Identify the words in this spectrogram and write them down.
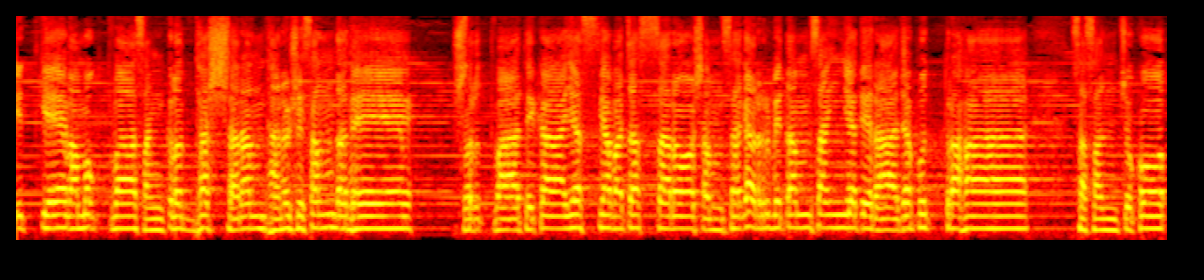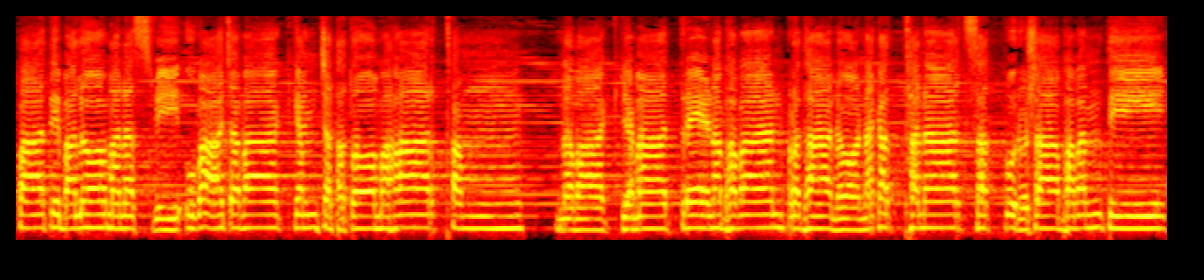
इत्येवमुक्त्वा सङ्क्रुद्धः शरम् धनुषि सन्दधे श्रुत्वातिकायस्य वचः सरोषम् स गर्वितम् संयति राजपुत्रः। स सञ्चुकोपातिबलो मनस्वी उवाच वाक्यम् च ततो महार्थम्। न वाक्यमात्रेण भवान् प्रधानो न कत्थनात् सत्पुरुषा भवन्ति।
